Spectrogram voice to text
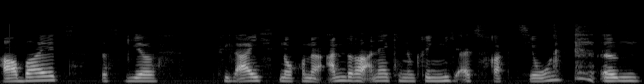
Arbeit, dass wir vielleicht noch eine andere Anerkennung kriegen, nicht als Fraktion. Ähm,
